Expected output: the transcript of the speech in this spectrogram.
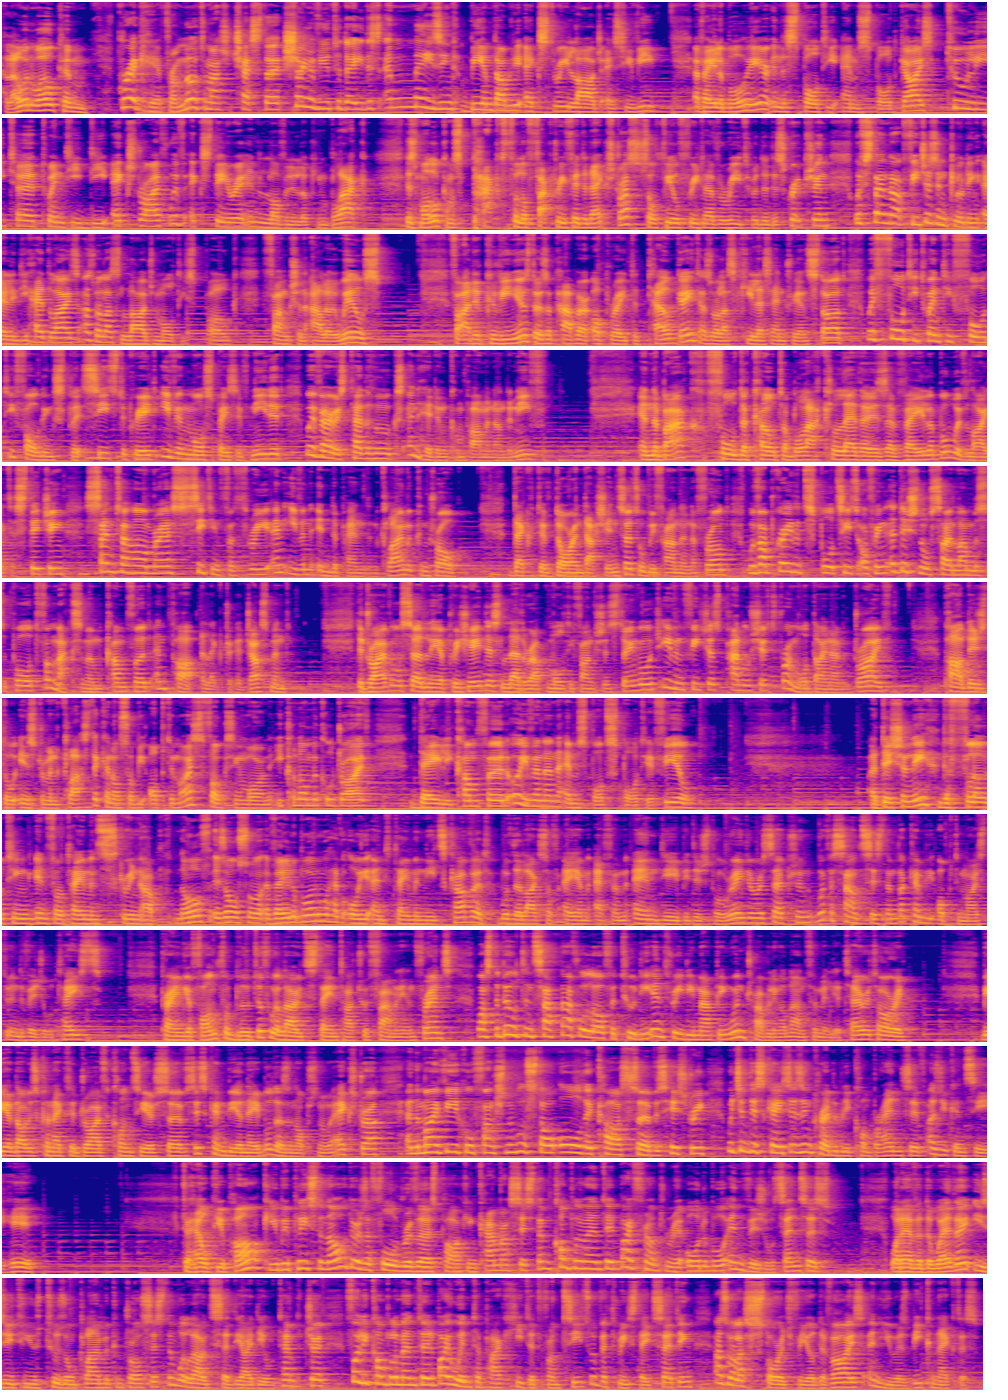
Hello and welcome. Greg here from Motormatch Chester, showing with you today this amazing BMW X3 large SUV. Available here in the sporty M Sport Guise 2 litre 20D X drive with exterior in lovely looking black. This model comes packed full of factory fitted extras, so feel free to have a read through the description, with standout features including LED headlights as well as large multi-spoke function alloy wheels. For added convenience, there's a power-operated tailgate as well as keyless entry and start, with 40-20-40 folding split seats to create even more space if needed, with various tether hooks and hidden compartment underneath. In the back, full Dakota black leather is available with lighter stitching, center armrest, seating for three, and even independent climate control. Decorative door and dash inserts will be found in the front, with upgraded sport seats offering additional side lumbar support for maximum comfort and part electric adjustment. The driver will certainly appreciate this leather-up multifunction steering wheel, which even features paddle shifts for a more dynamic drive. Power digital instrument cluster can also be optimized, focusing more on economical drive, daily comfort, or even an M Sport sportier feel. Additionally, the floating infotainment screen up north is also available and will have all your entertainment needs covered with the likes of AM, FM and DAB digital radio reception with a sound system that can be optimized to individual tastes. Pairing your phone for Bluetooth will allow you to stay in touch with family and friends, whilst the built-in sat-nav will offer 2D and 3D mapping when travelling on unfamiliar territory. BMW's connected drive concierge services can be enabled as an optional extra, and the My Vehicle function will store all the car's service history, which in this case is incredibly comprehensive, as you can see here. To help you park, you'll be pleased to know there is a full reverse parking camera system complemented by front and rear audible and visual sensors. Whatever the weather, easy to use two-zone climate control system will allow you to set the ideal temperature, fully complemented by winter pack heated front seats with a three-stage setting, as well as storage for your device and USB connectors.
